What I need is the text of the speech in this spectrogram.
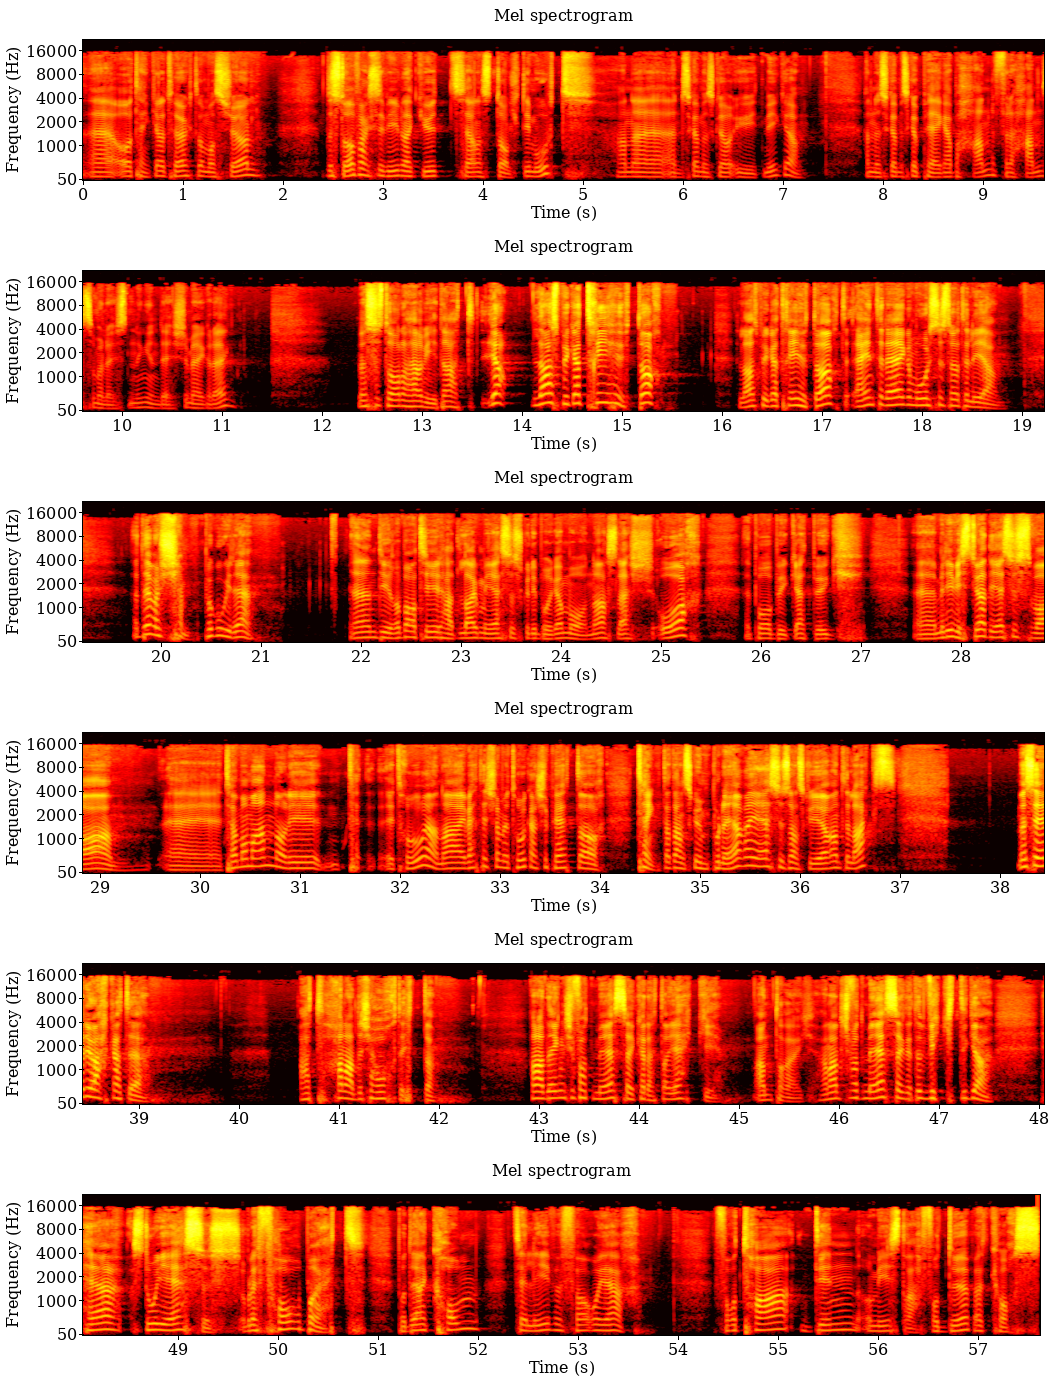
eh, og tenke litt høyt om oss sjøl. Det står faktisk i Bibelen at Gud ser han stolt imot. Han eh, ønsker at vi skal være ydmyke. Han ønsker at vi skal peke på han, for det er han som er løsningen. det er ikke meg og deg. Men så står det her videre at ja, la oss bygge tre hytter. La oss bygge tre hytter. Én til deg og Moses og til Lia. Ja, det var en kjempegod idé. En dyrebar tid hadde lag med Jesus skulle de bruke måneder slash år på å bygge et bygg. Eh, men de visste jo at Jesus var eh, tømmermann. og de, jeg tror gjerne, jeg vet ikke om jeg tror kanskje Peter tenkte at han skulle imponere Jesus. han skulle gjøre han til laks. Men så er det jo akkurat det at han hadde ikke hørt etter. Han hadde egentlig ikke fått med seg hva dette gikk i, antar jeg. Han hadde ikke fått med seg dette viktige. Her sto Jesus og ble forberedt på det han kom til livet for å gjøre. For å ta din og min straff, for å dø på et kors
